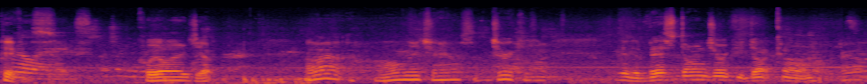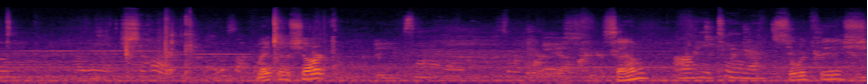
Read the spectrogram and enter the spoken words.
pickles. eggs. Quail eggs, yep. All right, all nature house jerky. They're the bestdarnjerky.com. Shark. Mako shark, Salmon. Swordfish. salmon, Ahi tuna. swordfish,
